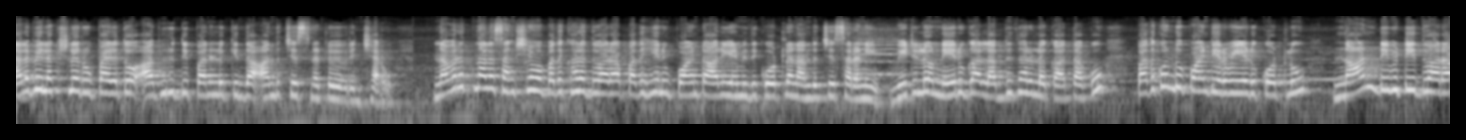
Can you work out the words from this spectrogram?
నలభై లక్షల రూపాయలతో అభివృద్ధి పనుల కింద అందజేసినట్లు వివరించారు. నవరత్నాల సంక్షేమ పథకాల ద్వారా పదిహేను పాయింట్ ఆరు ఎనిమిది కోట్లను అందజేశారని వీటిలో నేరుగా లబ్ధిదారుల ఖాతాకు పదకొండు పాయింట్ ఇరవై ఏడు కోట్లు నాన్ డివిటీ ద్వారా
